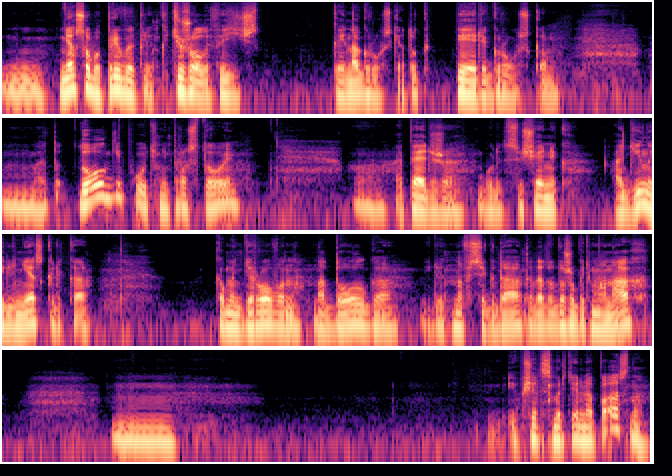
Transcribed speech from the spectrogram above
не особо привыкли к тяжелой физической нагрузке, а то к перегрузкам. Это долгий путь, непростой. Опять же, будет священник один или несколько командирован надолго или навсегда. Тогда это должен быть монах. И вообще это смертельно опасно.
